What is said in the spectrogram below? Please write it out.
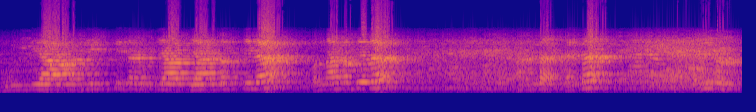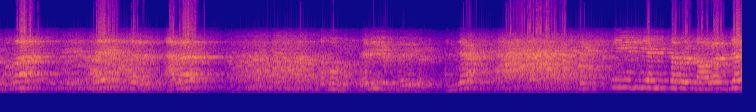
മൂല്യാധിഷ്ഠിത വിദ്യാഭ്യാസത്തിൽ ഒന്നാമത്തേത്? അത് രണ്ട്? മൂന്ന്. നാല്? മൂന്ന് വെരി ഗുഡ് വെരി ഗുഡ് അഞ്ച് experienceable knowledge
